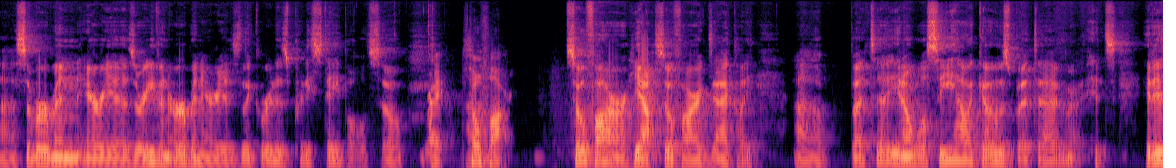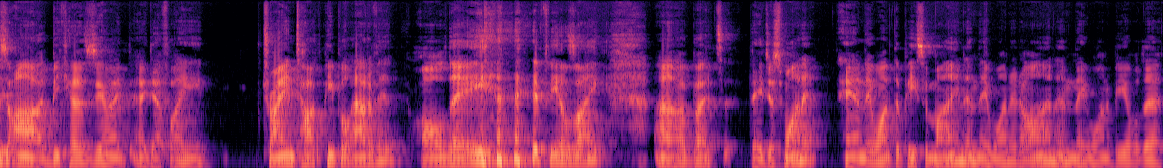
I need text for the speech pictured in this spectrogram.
uh, suburban areas or even urban areas, the grid is pretty stable. So right, so um, far, so far, yeah, so far exactly. Uh, but uh, you know, we'll see how it goes. But uh, it's it is odd because you know I, I, definitely try and talk people out of it all day. it feels like, uh, but they just want it and they want the peace of mind and they want it on and they want to be able to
